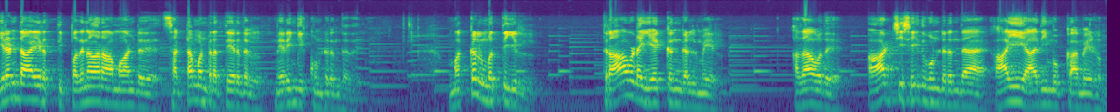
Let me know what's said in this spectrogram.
இரண்டாயிரத்தி பதினாறாம் ஆண்டு சட்டமன்ற தேர்தல் நெருங்கிக் கொண்டிருந்தது. மக்கள் மத்தியில் திராவிட இயக்கங்கள் மேல் அதாவது ஆட்சி செய்து கொண்டிருந்த அஇஅதிமுக மேலும்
